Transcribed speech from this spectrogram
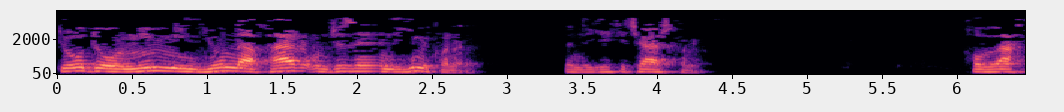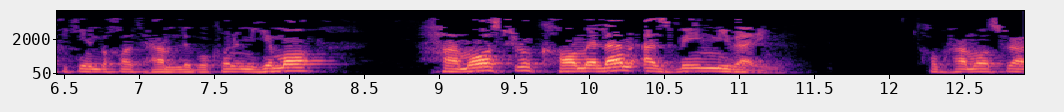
دو دو نیم میلیون نفر اونجا زندگی می‌کنن. زندگی که چرس کنن خب وقتی که این بخواد حمله بکنه میگه ما حماس رو کاملا از بین می‌بریم. خب حماس رو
